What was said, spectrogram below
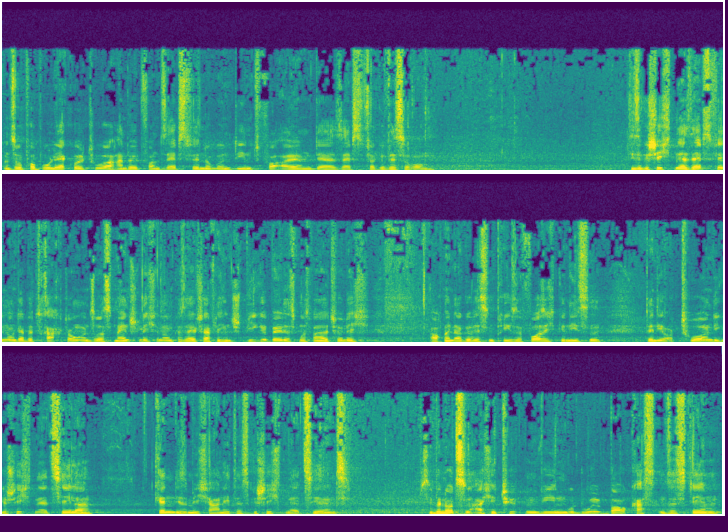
Unsere Populärkultur handelt von Selbstfindung und dient vor allem der Selbstvergewisserung. Diese Geschichten der Selbstfindung, der Betrachtung unseres menschlichen und gesellschaftlichen Spiegelbildes muss man natürlich auch mit einer gewissen Prise Vorsicht genießen, denn die Autoren, die Geschichtenerzähler, kennen diese Mechanik des Geschichtenerzählens. Sie benutzen Archetypen wie ein Modulbaukastensystem,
